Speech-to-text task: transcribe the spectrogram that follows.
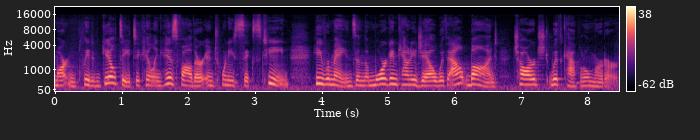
Martin pleaded guilty to killing his father in 2016. He remains in the Morgan County Jail without bond, charged with capital murder.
